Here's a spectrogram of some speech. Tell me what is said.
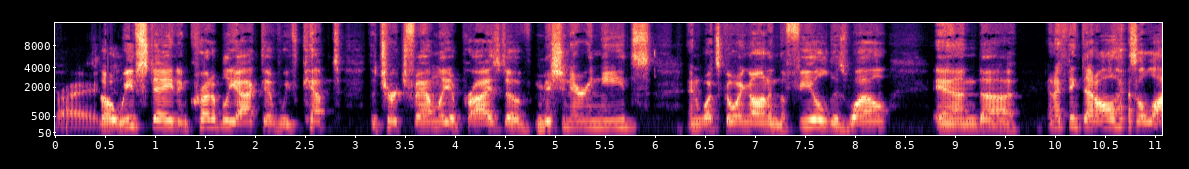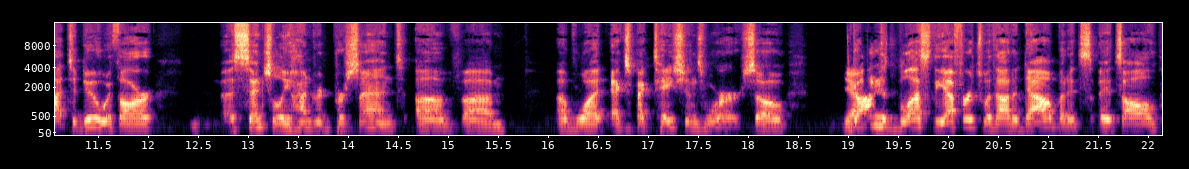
Right. So we've stayed incredibly active. We've kept the church family apprised of missionary needs and what's going on in the field as well, and uh, and I think that all has a lot to do with our essentially hundred percent of um, of what expectations were. So yeah. God has blessed the efforts without a doubt, but it's it's all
